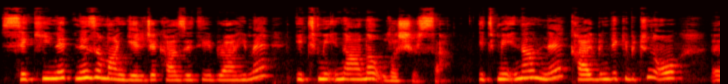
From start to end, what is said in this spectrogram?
sekinet ne zaman gelecek Hazreti İbrahim'e? İtminana ulaşırsa. İtmiinan ne? Kalbindeki bütün o e,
